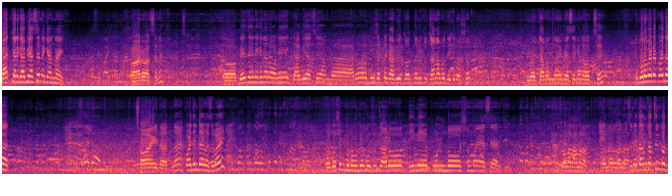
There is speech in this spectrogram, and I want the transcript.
বাদ কি আর গাভী আছে নাকি আর নাই? আরও আছে না? তো বেশ দেখেন এখানে আরও অনেক গাভী আছে। আমরা আরও দুই চারটা গাভীর দরদাম একটু জানাব দেখি দর্শক কেমন দামে বেচে কেনা হচ্ছে। বড় ভাইটা কয় দাঁত? ছয় দাঁত। না কয়দিন টাইম আছে ভাই? তো দর্শক মোটামুটি বলছে যে আরও দিনে পনেরো সময় আছে আর কি। চলা ভালো। আছে। না দাম চাচ্ছেন কত?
